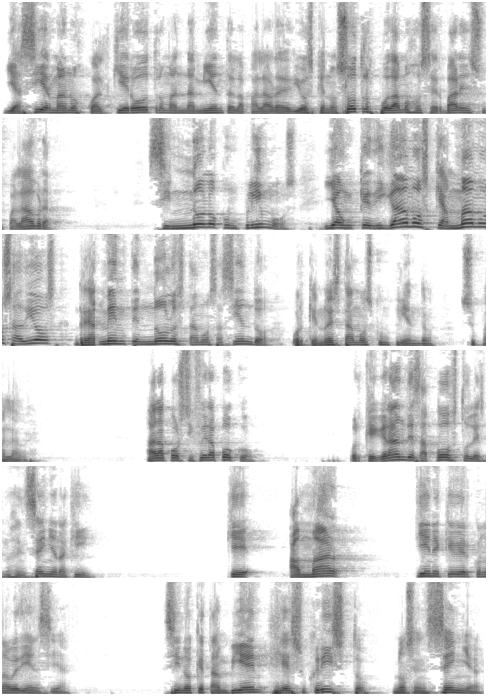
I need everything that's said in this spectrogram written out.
Y así, hermanos, cualquier otro mandamiento de la palabra de Dios que nosotros podamos observar en su palabra, si no lo cumplimos y aunque digamos que amamos a Dios, realmente no lo estamos haciendo porque no estamos cumpliendo su palabra. Ahora, por si fuera poco, porque grandes apóstoles nos enseñan aquí que amar tiene que ver con la obediencia, sino que también Jesucristo nos enseña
